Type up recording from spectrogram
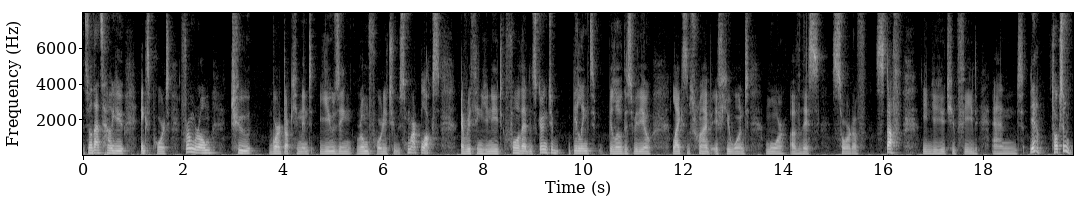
So that's how you export from Roam to Word document using Roam 42 Smart Blocks. Everything you need for that is going to be linked below this video. Like, subscribe if you want more of this sort of stuff in your YouTube feed. And yeah, talk soon.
